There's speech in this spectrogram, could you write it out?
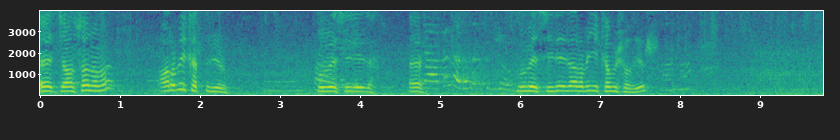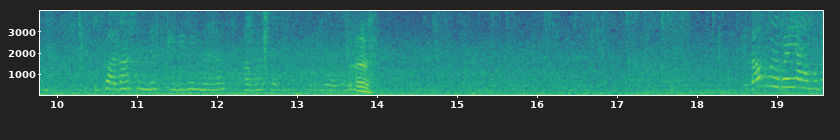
Evet Cansu Hanım'a araba yıkattırıyorum. Bu vesileyle. Evet. Araba siliyorum. Bu vesileyle arabayı yıkamış oluyor. Yukarıdan şimdi de süpürgemi indirdim. Araba sesini süpürgüyorum. oldu. Evet. Ben bu arabayı yağmurda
